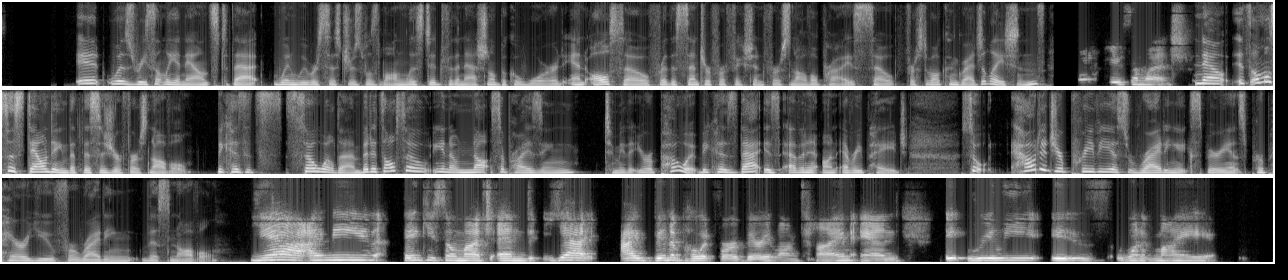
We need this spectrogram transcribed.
it was recently announced that When We Were Sisters was longlisted for the National Book Award and also for the Center for Fiction First Novel Prize. So, first of all, congratulations. Thank you so much. Now, it's almost astounding that this is your first novel because it's so well done, but it's also, you know, not surprising to me that you're a poet because that is evident on every page. So, how did your previous writing experience prepare you for writing this novel? Yeah, I mean, thank you so much. And yeah, I've been a poet for a very long time, and it really is one of my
